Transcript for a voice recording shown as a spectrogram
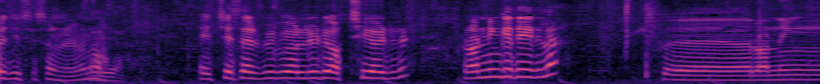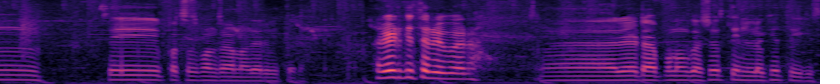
ରେଜିଷ୍ଟ୍ରେସନ୍ ରହିବ ନା ଏଚ୍ ଏସ୍ ଆର୍ ପି ବି ଅଲରେଡ଼ି ଅଛି ଗାଡ଼ିରେ ରନିଂ କେତେ ହେଇଥିଲା ରନିଂ ସେଇ ପଚାଶ ପଞ୍ଚାବନ ହଜାର ଭିତରେ ରେଟ୍ କେତେ ରହିବ ଏହାର ରେଟ୍ ଆପଣଙ୍କୁ ଆସିବ ତିନି ଲକ୍ଷ ତିରିଶ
